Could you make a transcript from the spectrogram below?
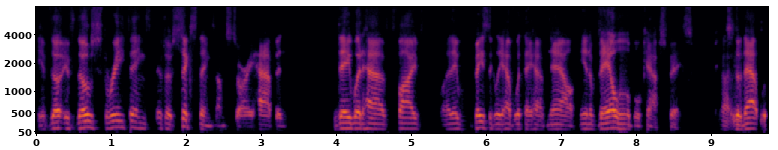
if the if those three things, if those six things, I'm sorry, happened, they would have five. They basically have what they have now in available cap space. So that would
